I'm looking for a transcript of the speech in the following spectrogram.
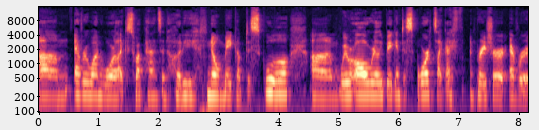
Um, everyone wore like sweatpants and hoodie no makeup to school. Um, we were all really big into sports. Like I, i'm pretty sure every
